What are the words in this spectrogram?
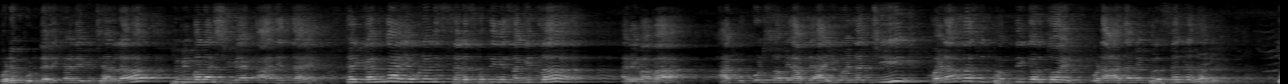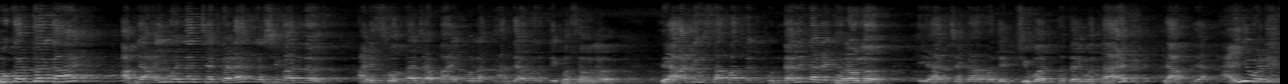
म्हणून पुंडलिकाने विचारलं तुम्ही मला शिव्या का देताय? तर गंगा यमुना आणि सरस्वतीने सांगितलं अरे बाबा हा कुकुट स्वामी आपल्या आई वडिलांची मनापासून भक्ती करतोय म्हणून आज आम्ही प्रसन्न झालोय. तू करतोय काय? आपल्या आई वडिलांच्या गळ्यात कशी बांधलंस आणि स्वतःच्या बायकोला खांद्यावरती बसवलं. त्या दिवसापासून पुंडलिकाने ठरवलं की ह्या जगामध्ये जिवंत दैवत आहेत ते आपल्या आई वडील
